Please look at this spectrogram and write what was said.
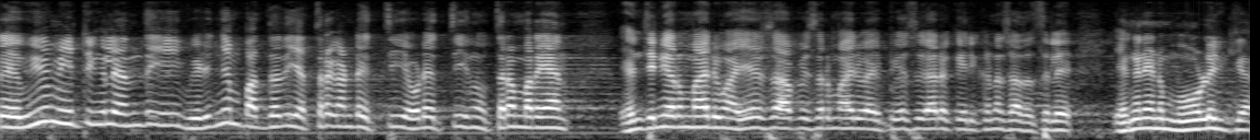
റിവ്യൂ മീറ്റിങ്ങിൽ എന്ത് ഈ വിഴിഞ്ഞം പദ്ധതി എത്ര കണ്ട് എത്തി എവിടെ എത്തി എന്ന് ഉത്തരം പറയാൻ എഞ്ചിനീയർമാരും ഐ എസ് ഓഫീസർമാരും ഐ പി എസ്സുകാരൊക്കെ ഇരിക്കുന്ന സദസ്സിൽ എങ്ങനെയാണ് മുകളിലിരിക്കുക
